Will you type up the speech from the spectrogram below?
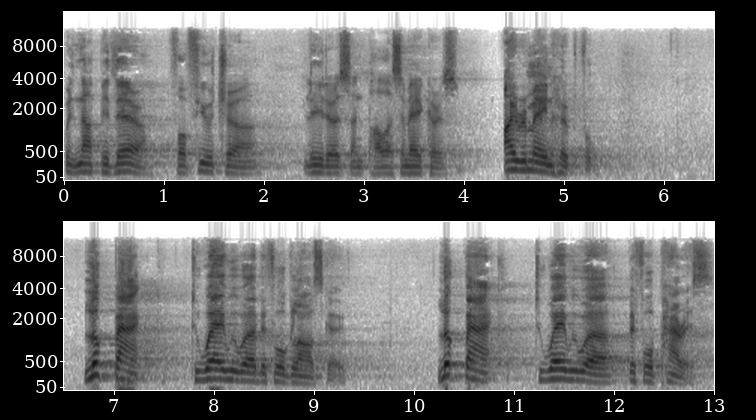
will not be there for future leaders and policymakers. I remain hopeful. Look back to where we were before Glasgow. Look back to where we were before Paris.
